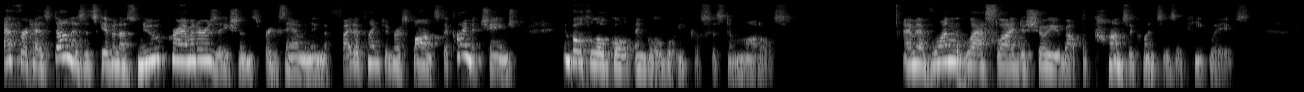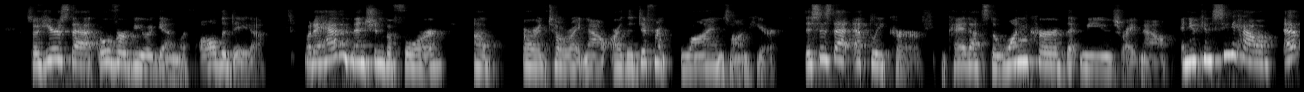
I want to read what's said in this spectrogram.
effort has done is it's given us new parameterizations for examining the phytoplankton response to climate change in both local and global ecosystem models. I have one last slide to show you about the consequences of heat waves. So here's that overview again with all the data. What I haven't mentioned before uh, or until right now are the different lines on here. This is that Eppley curve, okay? That's the one curve that we use right now. And you can see how that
